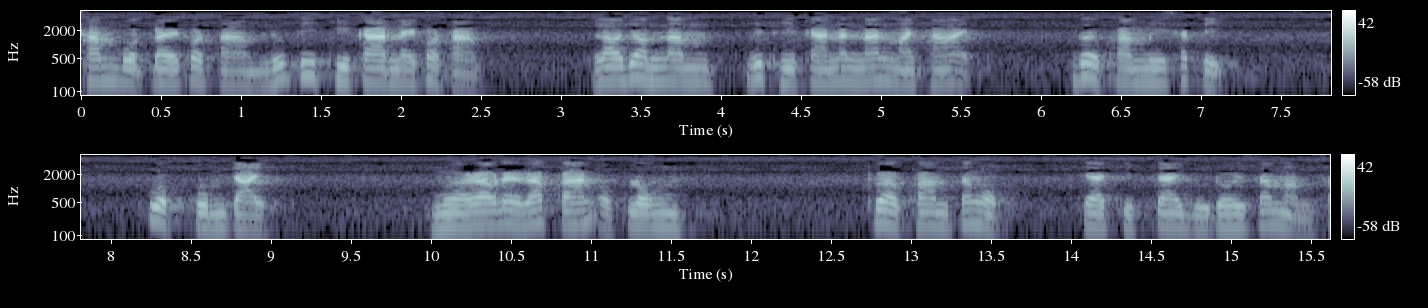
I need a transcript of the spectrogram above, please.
ทำบทใดก็ตาม หรือวิธีการใดก็ตาม เราย่อมนำวิธีการนั้น ๆ มาใช้ ด้วยความมีสติ ควบคุมใจ เมื่อเราได้รับการอบรมเพื่อความสงบแก่จิตใจอยู่โดยสม่ำเส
